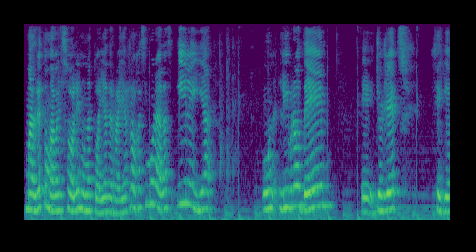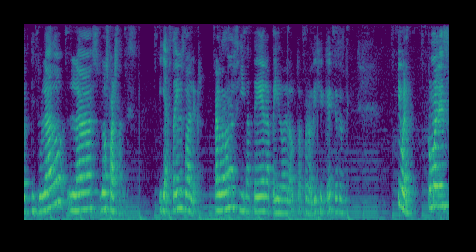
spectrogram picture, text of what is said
Madre tomaba el sol en una toalla de rayas rojas y moradas y leía un libro de eh, Georgette Heger titulado Las, Los farsantes. Y ya, hasta ahí les voy a leer. Perdón si maté el apellido del autor, pero dije que, ¿qué es esto? Y bueno, como les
